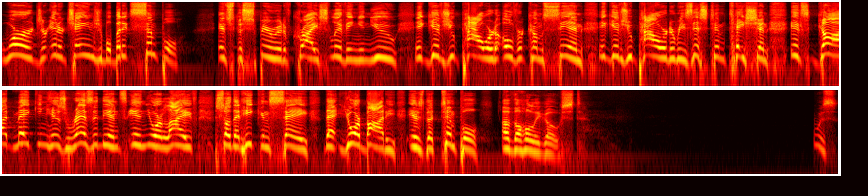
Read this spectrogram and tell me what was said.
words are interchangeable, but it's simple. It's the Spirit of Christ living in you. It gives you power to overcome sin. It gives you power to resist temptation. It's God making His residence in your life so that He can say that your body is the temple of the Holy Ghost. It was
